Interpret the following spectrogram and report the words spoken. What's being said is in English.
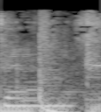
dance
